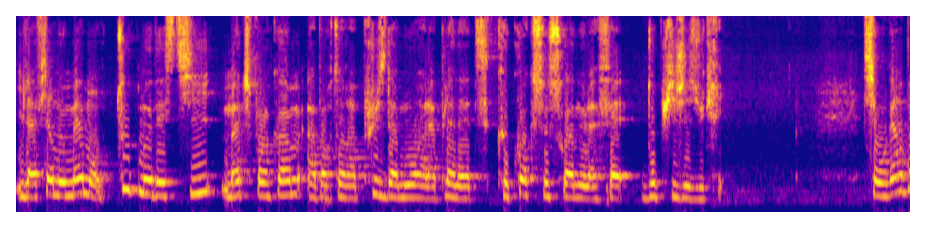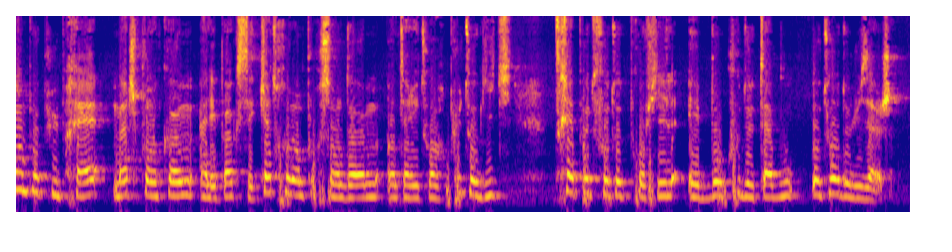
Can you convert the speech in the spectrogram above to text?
Il affirme même en toute modestie, Match.com apportera plus d'amour à la planète que quoi que ce soit ne l'a fait depuis Jésus-Christ. Si on regarde un peu plus près, Match.com à l'époque c'est 80% d'hommes, un territoire plutôt geek, très peu de photos de profil et beaucoup de tabous autour de l'usage.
